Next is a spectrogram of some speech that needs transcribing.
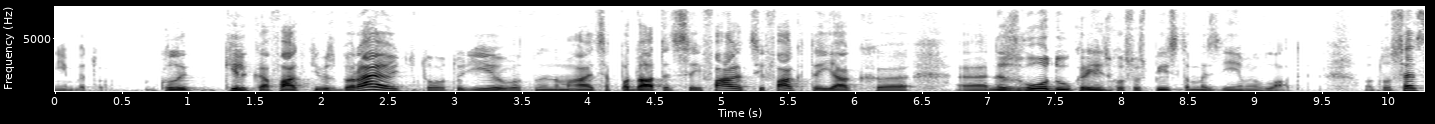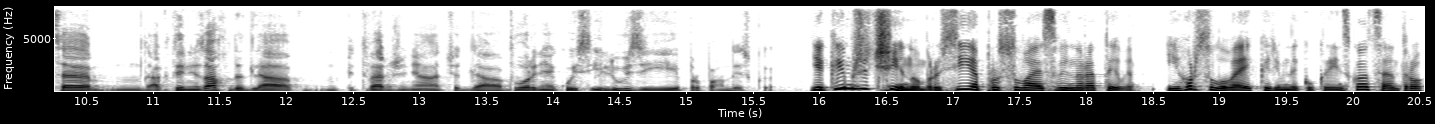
нібито коли кілька фактів збирають, то тоді от вони намагаються подати цей факт, ці факти як незгоду українського суспільства з діями влади. От все це активні заходи для підтвердження чи для створення якоїсь ілюзії пропагандистської. Яким же чином Росія просуває свої наративи? Ігор Соловей, керівник Українського центру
